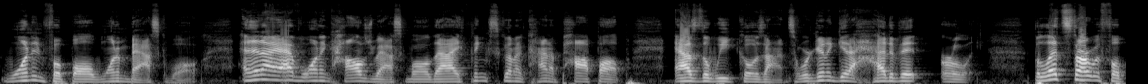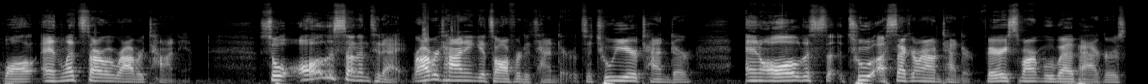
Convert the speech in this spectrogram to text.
one in football, one in basketball. And then I have one in college basketball that I think is going to kind of pop up as the week goes on. So we're going to get ahead of it early. But let's start with football and let's start with Robert Tonyan. So all of a sudden today, Robert Tonyan gets offered a tender. It's a two year tender and all this to a second round tender. Very smart move by the Packers.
